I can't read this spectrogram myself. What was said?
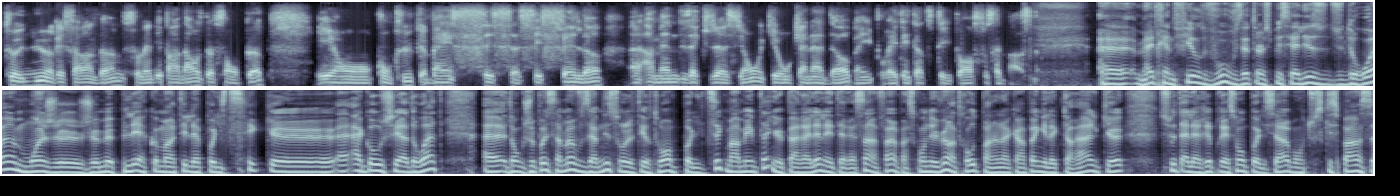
tenu un référendum sur l'indépendance de son peuple et on conclut que ben ces, faits-là euh, amènent des accusations et qu'au Canada, ben il pourrait être interdit de territoire sur cette base-là. Euh, Maître Enfield, vous, vous êtes un spécialiste du droit. Moi, je, me plais à commenter la politique euh, à gauche et à droite. Donc, je ne veux pas nécessairement vous amener sur le territoire politique, mais en même temps, il y a un parallèle intéressant à faire parce qu'on a vu, entre autres, pendant la campagne électorale, que suite à la répression policière, bon, tout ce qui se passe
